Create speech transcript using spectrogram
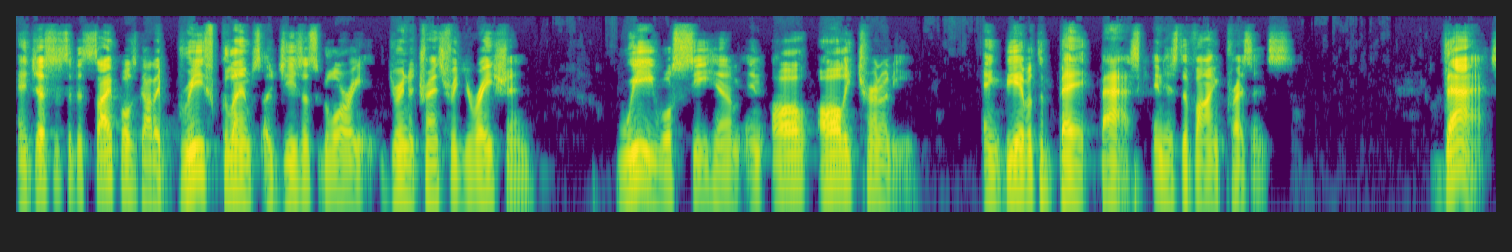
And just as the disciples got a brief glimpse of Jesus' glory during the transfiguration, we will see him in all, all eternity and be able to ba- bask in his divine presence. That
